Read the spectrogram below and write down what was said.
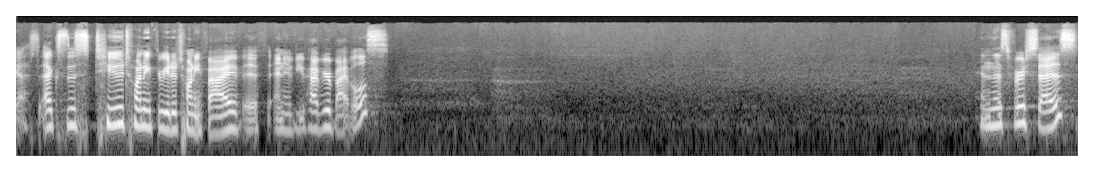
Yes, Exodus 2 23 to 25, if any of you have your Bibles. And this verse says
